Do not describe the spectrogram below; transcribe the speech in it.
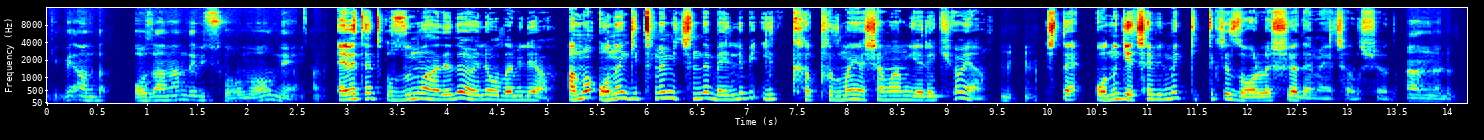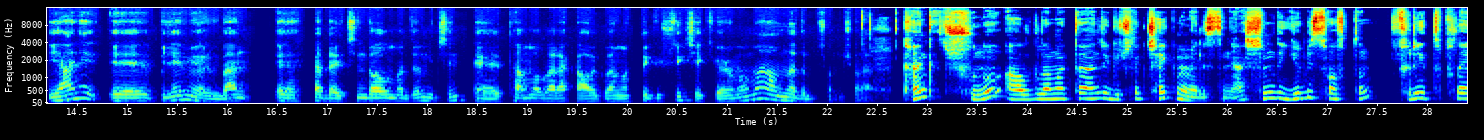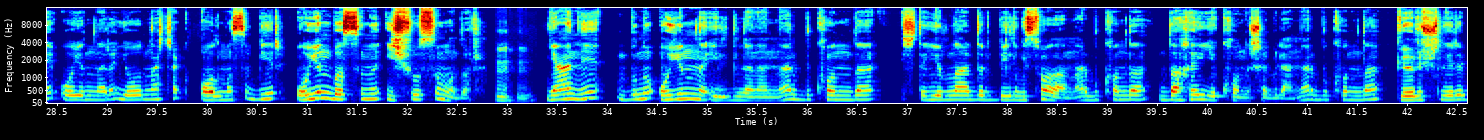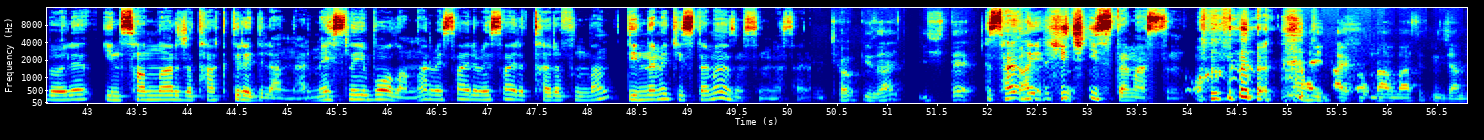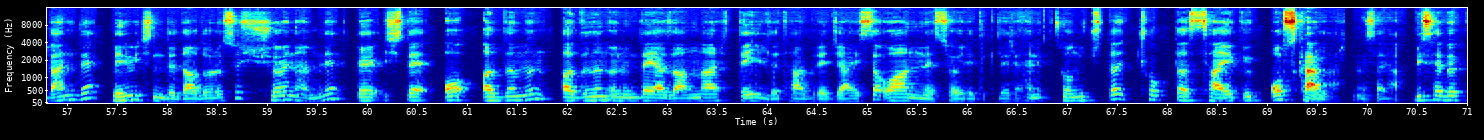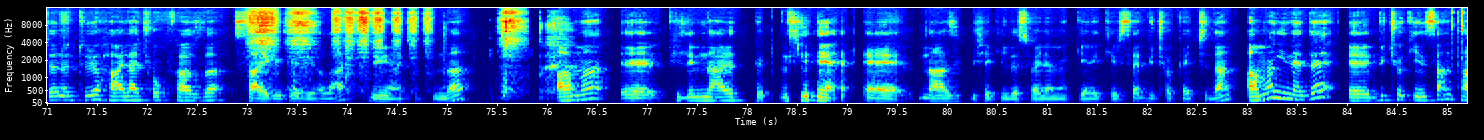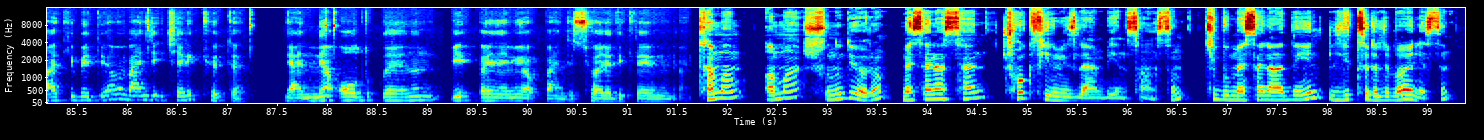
gibi. Onda, o zaman da bir soğuma olmuyor mu? Evet evet uzun vadede öyle olabiliyor. Ama ona gitmem için de belli bir ilk kapılma yaşamam gerekiyor ya. Hı hı. İşte onu geçebilmek gittikçe zorlaşıyor demeye çalışıyordum. Anladım. Yani e, bilemiyorum ben e, kadar içinde olmadığım için e, tam olarak algılamakta güçlük çekiyorum ama anladım sonuç olarak. Kanka şunu algılamakta bence güçlük çekmemelisin ya. Şimdi Ubisoft'un free to play oyunlara yoğunlaşacak olması bir oyun basını issue'su mudur? Hı hı. Yani bunu oyunla ilgilenenler, bu konuda işte yıllardır bilgisi olanlar, bu konuda daha iyi konuşabilenler, bu konuda görüşleri böyle insanlarca takdir edilenler, mesleği bu olanlar vesaire vesaire tarafından dinlemek istemez misin mesela? Çok güzel. İşte Sen hayır, de hiç istemezsin. hayır, hayır ondan bahsetmeyeceğim. Ben de benim için de daha doğrusu şu önemli. e, işte o adamın adının önünde yazanlar değil de tabiri caizse o an ne söyledikleri. Hani sonuçta çok da saygı Oscar'lar mesela. Bir sebepten ötürü hala çok fazla saygı görüyorlar dünya çapında. Ama e, filmler kötü. e, nazik bir şekilde söylemek gerekirse birçok açıdan. Ama yine de e, birçok insan takip ediyor ama bence içerik kötü. Yani ne olduklarının bir önemi yok bence söylediklerinin. Tamam ama şunu diyorum. Mesela sen çok film izleyen bir insansın. Ki bu mesela değil literally böylesin.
